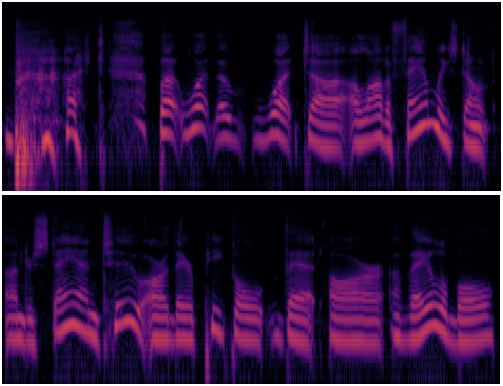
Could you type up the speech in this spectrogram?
but but what uh, what uh, a lot of families don't understand too are there people that are available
